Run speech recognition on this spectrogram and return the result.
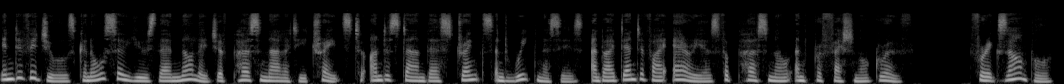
Individuals can also use their knowledge of personality traits to understand their strengths and weaknesses and identify areas for personal and professional growth. For example,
